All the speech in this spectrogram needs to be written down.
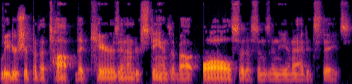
leadership at the top that cares and understands about all citizens in the United States.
